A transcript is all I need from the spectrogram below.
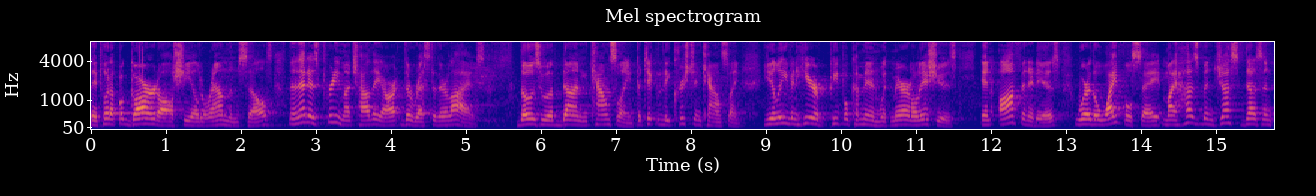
They put up a guard all shield around themselves, and that is pretty much how they are the rest of their lives. Those who have done counseling, particularly Christian counseling, you'll even hear people come in with marital issues. And often it is where the wife will say, My husband just doesn't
